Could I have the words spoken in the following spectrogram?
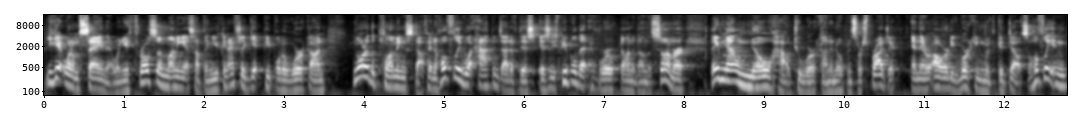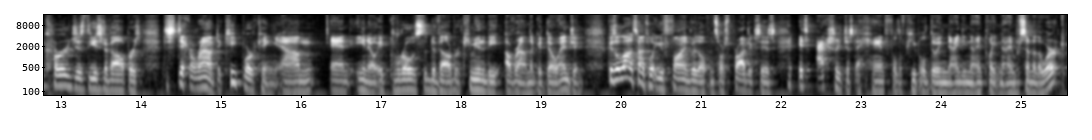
you get what I'm saying there. When you throw some money at something, you can actually get people to work on more of the plumbing stuff. And hopefully what happens out of this is these people that have worked on it on the summer, they now know how to work on an open source project and they're already working with Godot. So hopefully it encourages these developers to stick around, to keep working, um, and you know it grows the developer community around the Godot engine. Because a lot of times what you find with open source projects is it's actually just a handful of people doing 99.9% of the work.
